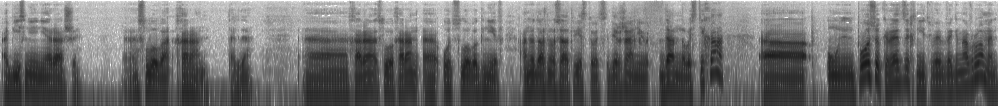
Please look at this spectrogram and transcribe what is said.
объяснение Раши, а, слово харан тогда. Хара, слово харан от слова гнев, оно должно соответствовать содержанию данного стиха, Унин посук редзих нит вегнавромен,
